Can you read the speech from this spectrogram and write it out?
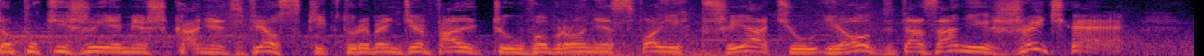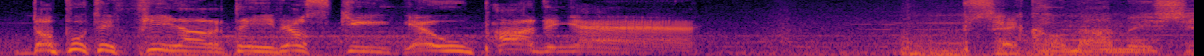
Dopóki żyje mieszkaniec wioski, który będzie walczył w obronie swoich przyjaciół i odda za nich życie, dopóty filar tej wioski nie upadnie! Przekonamy się.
